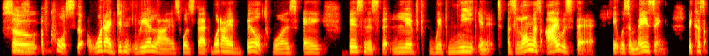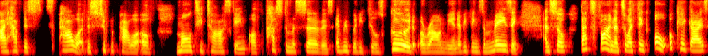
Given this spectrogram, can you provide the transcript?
So, mm-hmm. of course, the, what I didn't realize was that what I had built was a business that lived with me in it. As long as I was there, it was amazing because I have this power, this superpower of multitasking, of customer service. Everybody feels good around me and everything's amazing. And so that's fine. And so I think, oh, okay, guys,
